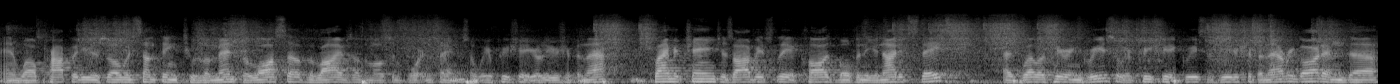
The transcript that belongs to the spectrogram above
And while property is always something to lament the loss of, the lives are the most important thing. So we appreciate your leadership in that. Climate change is obviously a cause both in the United States as well as here in Greece. So we appreciate Greece's leadership in that regard. And, uh,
